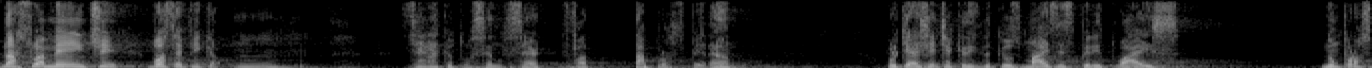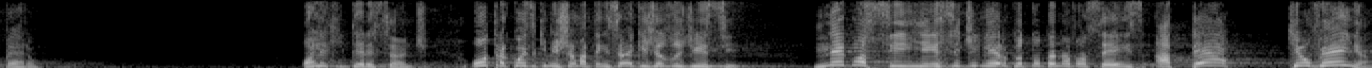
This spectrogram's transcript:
na sua mente, você fica, hum, será que eu estou sendo certo? Está prosperando? Porque a gente acredita que os mais espirituais não prosperam. Olha que interessante. Outra coisa que me chama a atenção é que Jesus disse: negociem esse dinheiro que eu estou dando a vocês até que eu venha.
